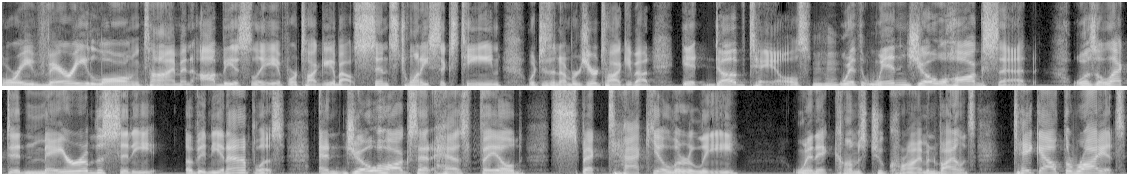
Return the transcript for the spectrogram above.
for a very long time. And obviously, if we're talking about since 2016, which is the numbers you're talking about, it dovetails mm-hmm. with when Joe Hogsett was elected mayor of the city of Indianapolis. And Joe Hogsett has failed spectacularly when it comes to crime and violence. Take out the riots.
